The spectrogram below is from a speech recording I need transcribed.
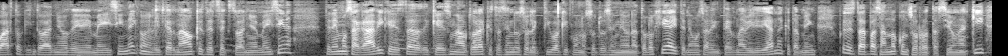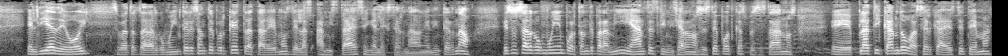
cuarto, quinto año de medicina y con el internado que es del sexto año de medicina. Tenemos a Gaby, que, está, que es una autora que está haciendo su lectivo aquí con nosotros en neonatología y tenemos a la interna Viridiana que también pues está pasando con su rotación aquí. El día de hoy se va a tratar algo muy interesante porque trataremos de las amistades en el externado, en el internado. Eso es algo muy importante para mí y antes que iniciáramos este podcast pues estábamos eh, platicando acerca de este tema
